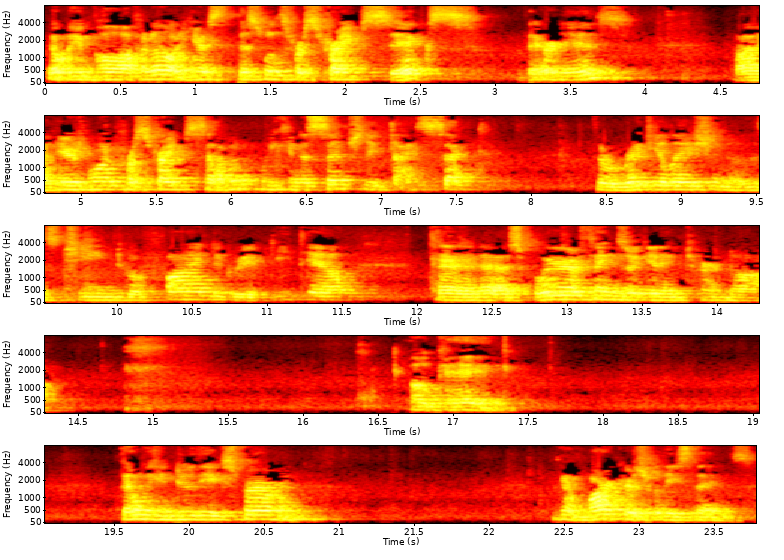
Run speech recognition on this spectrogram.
Then we can pull off another one. Here's this one's for stripe six. There it is. Uh, here's one for stripe 7. We can essentially dissect the regulation of this gene to a fine degree of detail and ask where things are getting turned on. Okay. Then we can do the experiment. We've got markers for these things.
